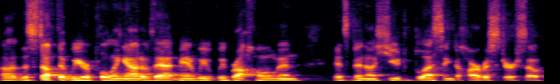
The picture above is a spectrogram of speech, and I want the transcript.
uh, the stuff that we are pulling out of that, man, we we brought home and it's been a huge blessing to Harvester. So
